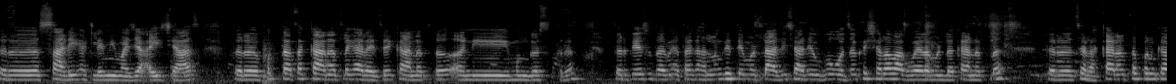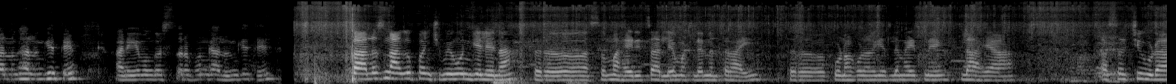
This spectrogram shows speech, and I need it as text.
तर साडी घातली मी माझ्या आईच्या आज. तर फक्त आता कानातलं घालायचं आहे कानातलं आणि मंगळसूत्र. तर ते सुद्धा मी आता घालून घेते. म्हटलं आधीच्या आधी उगं वजं कशाला वागवायला म्हटलं कानातलं? तर चला कानातलं पण कान घालून घेते आणि मंगळसूत्र पण घालून घेते. कालच नागपंचमी होऊन गेले ना तर असं माहेरी चालले म्हटल्यानंतर आई तर कोणाकोणाला घेतलं माहीत नाही. लाह्या असं चिवडा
